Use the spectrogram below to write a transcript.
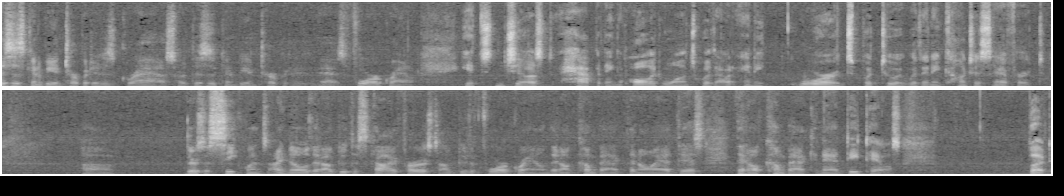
this is going to be interpreted as grass or this is going to be interpreted as foreground. It's just happening all at once without any words put to it, with any conscious effort. Uh, there's a sequence. I know that I'll do the sky first, I'll do the foreground, then I'll come back, then I'll add this, then I'll come back and add details. but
